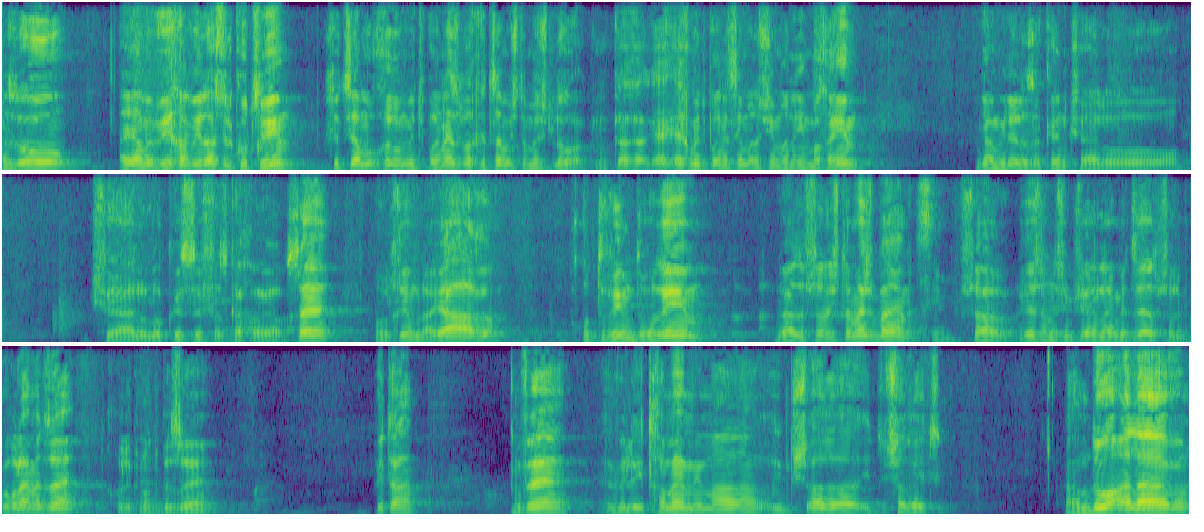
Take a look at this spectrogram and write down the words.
אז הוא היה מביא חבילה של קוצים, חציה מוכר ומתפרנס בה, חציה משתמש לא רק. ככה, איך מתפרנסים אנשים עניים בחיים? גם הלל הזקן כשהיה לו, כשהיה לו לא כסף אז ככה הוא היה עושה, הולכים ליער, חוטבים דברים, ואז אפשר להשתמש בהם. אפשר, יש אנשים שאין להם את זה, אז אפשר למכור להם את זה, יכול לקנות בזה פיתה, ו, ולהתחמם עם, ה, עם שאר, שאר העצים. עמדו עליו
